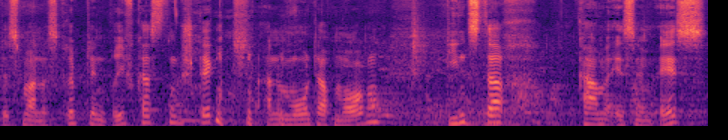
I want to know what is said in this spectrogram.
das Manuskript in den Briefkasten gesteckt an einem Montagmorgen. Dienstag kam eine SMS,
